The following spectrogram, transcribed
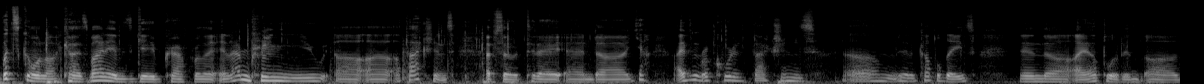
What's going on guys, my name is Gabe Craftworthy and I'm bringing you uh, a, a Factions episode today. And uh, yeah, I haven't recorded Factions um, in a couple days. And uh, I uploaded uh,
